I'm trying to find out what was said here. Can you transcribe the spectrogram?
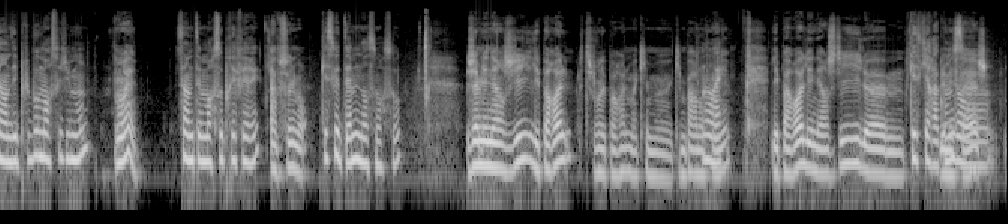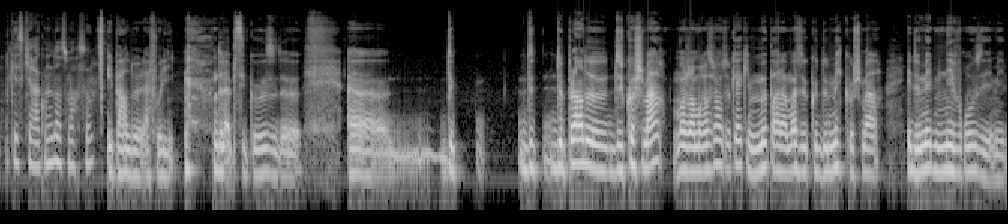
C'était un des plus beaux morceaux du monde. Ouais, C'est un de tes morceaux préférés. absolument. Qu'est-ce que t'aimes dans ce morceau? J'aime l'énergie, les paroles. C'est toujours les paroles, moi, qui me, qui me parlent en Ouais. premier. Les paroles, l'énergie, le... Qu'est-ce qu'il raconte, message. dans... Qu'est-ce qu'il raconte dans ce morceau? Il parle de la folie, de la psychose, de, euh, de, de, de plein de, de cauchemars. Moi, j'ai l'impression, en tout cas, qu'il me parle à moi de, de mes cauchemars et de mes névroses. Et mes,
